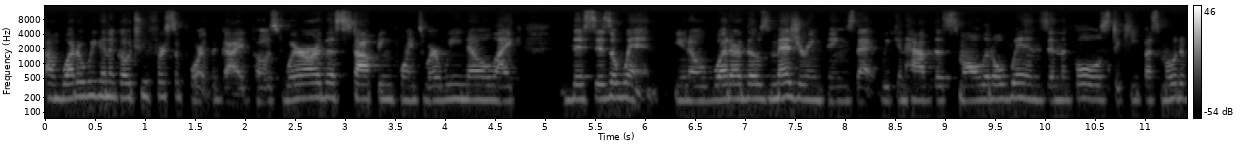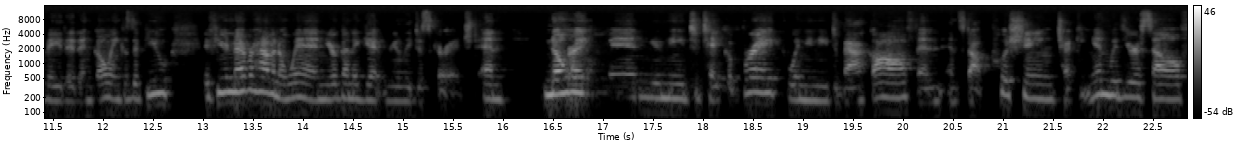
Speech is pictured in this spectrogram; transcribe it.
um, what are we going to go to for support, the guidepost. Where are the stopping points where we know like this is a win. You know what are those measuring things that we can have the small little wins and the goals to keep us motivated and going? Because if you if you're never having a win you're going to get really discouraged. And knowing right. when you need to take a break when you need to back off and and stop pushing checking in with yourself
